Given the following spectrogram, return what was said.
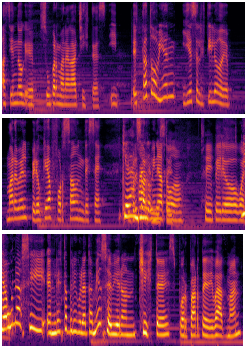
haciendo que Superman haga chistes. Y está todo bien y es el estilo de Marvel, pero queda forzado en DC. y Queda por eso arruina todo. Sí. Pero bueno. Y aún así, en esta película también se vieron chistes por parte de Batman.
